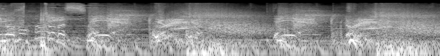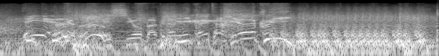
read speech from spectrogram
君も吹っ飛ばす石を爆弾に変えた。キラークイーン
